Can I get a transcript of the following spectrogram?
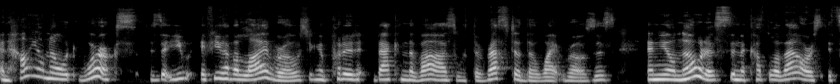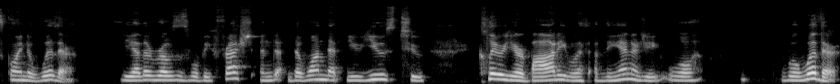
And how you'll know it works is that you, if you have a live rose, you can put it back in the vase with the rest of the white roses, and you'll notice in a couple of hours it's going to wither. The other roses will be fresh, and the, one that you use to clear your body with of the energy will will wither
